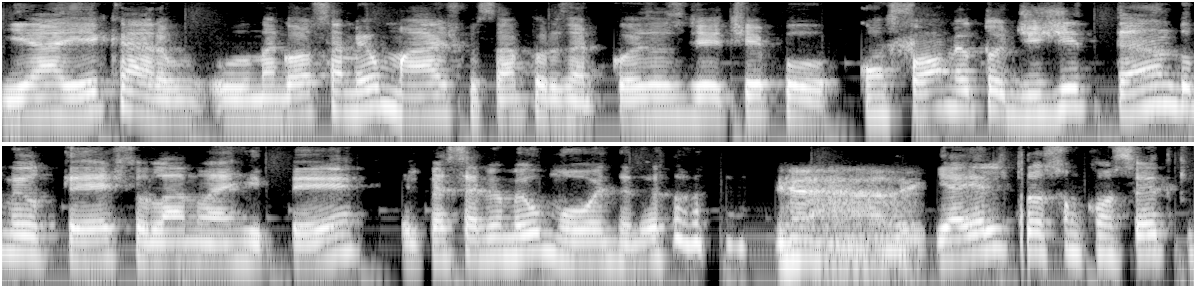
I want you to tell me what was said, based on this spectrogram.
E aí, cara, o, o negócio é meio mágico, sabe? Por exemplo, coisas de tipo, conforme eu estou digitando o meu texto lá no RP, ele percebe o meu humor, entendeu? Ah, e aí ele trouxe um conceito que,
